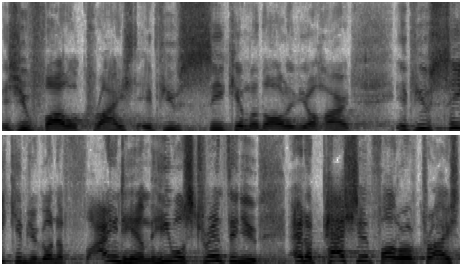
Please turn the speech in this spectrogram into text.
As you follow Christ, if you seek Him with all of your heart, if you seek Him, you're going to find Him. He will strengthen you. And a passionate follower of Christ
